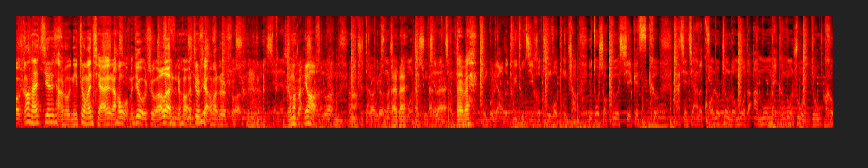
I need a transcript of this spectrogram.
我刚才接着想说，你挣完钱，然后我们就有辙了，你知道吗？就是想往这儿说的。行吧，挺好嗯。拜拜。拜拜。停不了的推土机和通货膨胀，有多少歌写给此刻？大减价的狂热，正冷漠的按摩每个懦弱游客。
